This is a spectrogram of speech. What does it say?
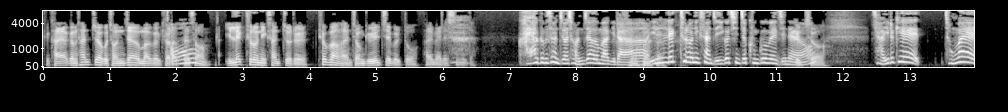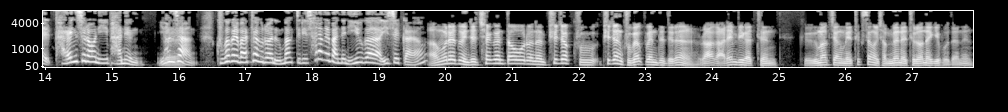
그 가야금 산조하고 전자음악을 결합해서 오. 어. electronic 산조를 표방한 정규 1집을 또 발매를 했습니다. 가야금 산조와 전자음악이라 electronic 산조 이거 진짜 궁금해지네요. 그렇죠. 자 이렇게 정말 다행스러운 이 반응 이 네. 현상 국악을 바탕으로 한 음악들이 사랑을 받는 이유가 있을까요? 아무래도 이제 최근 떠오르는 퓨전 구, 퓨전 국악 밴드들은 락 R&B 같은 그 음악 장르의 특성을 전면에 드러내기보다는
